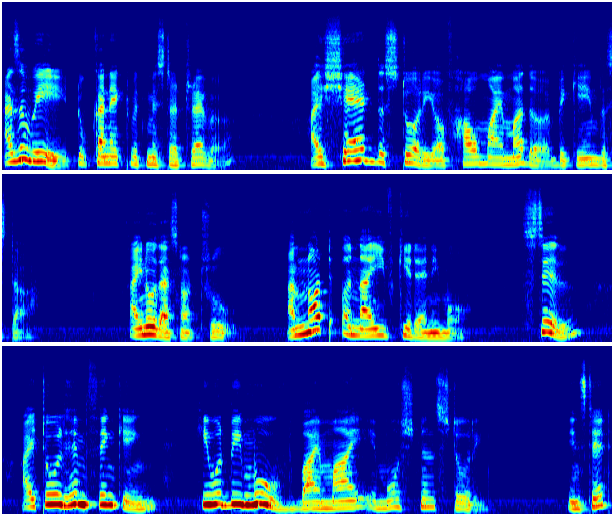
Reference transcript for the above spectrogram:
As a way to connect with Mr. Trevor, I shared the story of how my mother became the star. I know that's not true. I'm not a naive kid anymore. Still, I told him thinking he would be moved by my emotional story. Instead,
